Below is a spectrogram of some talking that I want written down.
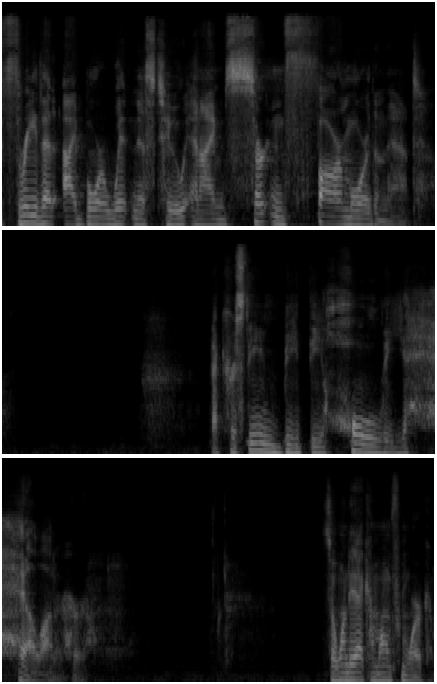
three that I bore witness to, and I'm certain far more than that that Christine beat the holy hell out of her. So one day I come home from work.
